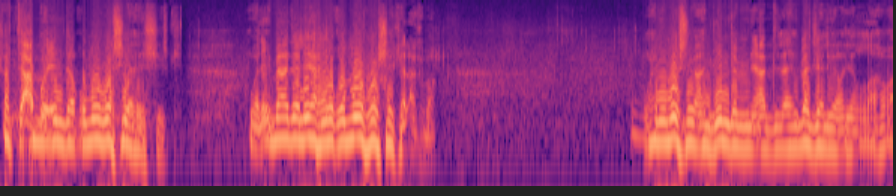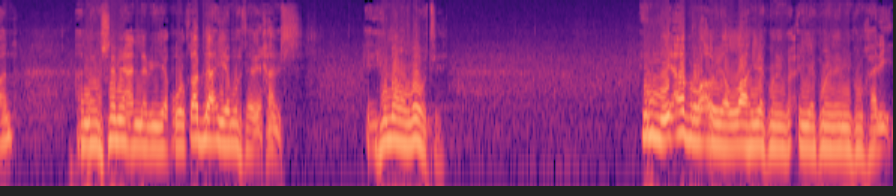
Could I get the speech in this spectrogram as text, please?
فالتعبد عند القبور وسيلة للشرك والعبادة لأهل القبور هو الشرك الأكبر. ولمسلم عن جندب بن عبد الله البجلي رضي الله عنه أنه سمع النبي يقول قبل أن يموت بخمس في مرض موته. إني أبرأ إلى الله يكون أن يكون منكم خليل.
